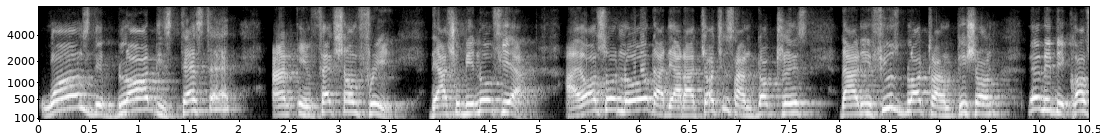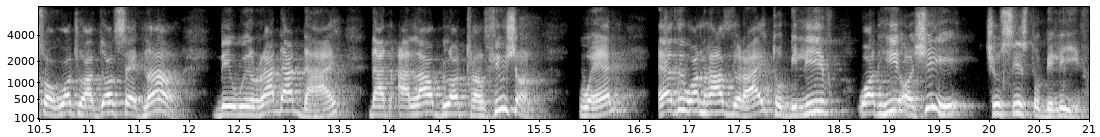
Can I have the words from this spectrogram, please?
once the blood is tested and infection free, there should be no fear. I also know that there are churches and doctrines that refuse blood transfusion, maybe because of what you have just said now. They will rather die than allow blood transfusion. Well, everyone has the right to believe what he or she chooses to believe.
